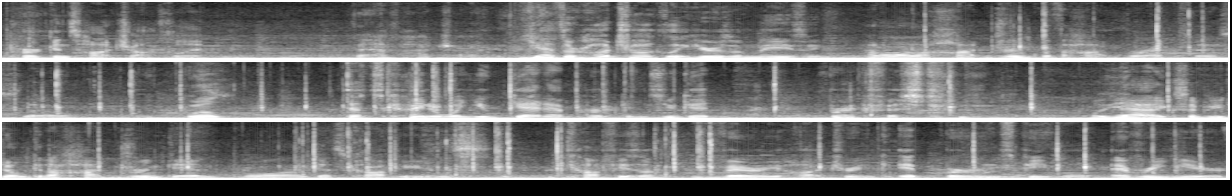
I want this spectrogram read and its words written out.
Perkins hot chocolate. They have hot chocolate. Yeah, their hot chocolate here is amazing. I don't want a hot drink with a hot breakfast, though. Well, that's kind of what you get at Perkins. You get breakfast. Well, yeah, except you don't get a hot drink and, well, I guess coffee is Coffee's a very hot drink. It burns people every year.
